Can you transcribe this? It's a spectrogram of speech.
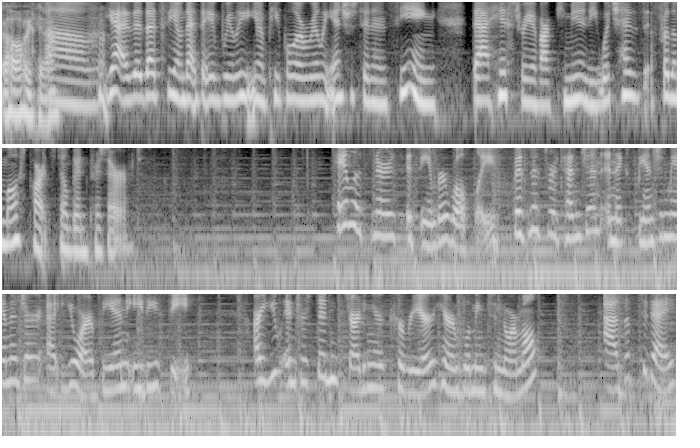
Oh yeah. um, yeah, th- that's you know that they really you know people are really interested in seeing that history of our community, which has for the most part still been preserved. Hey listeners, it's Amber Wolfley, Business Retention and Expansion Manager at your BNEDC. Are you interested in starting your career here in Bloomington Normal? As of today,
